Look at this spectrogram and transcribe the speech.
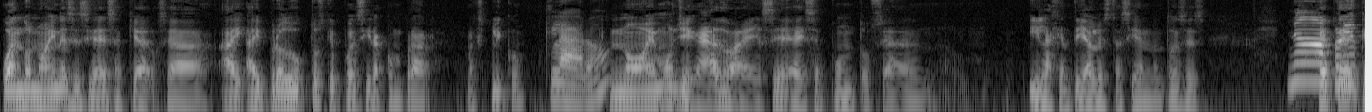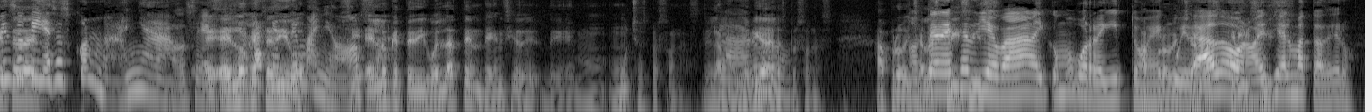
Cuando no hay necesidad de saquear, o sea, hay, hay productos que puedes ir a comprar. ¿Me explico? Claro. No hemos llegado a ese, a ese punto, o sea, y la gente ya lo está haciendo. Entonces, no, pero yo pienso que eso es con maña, o sea, eh, es, lo que te digo. es lo que te digo, es la tendencia de, de muchas personas, de la mayoría de las personas. Aprovechar no te dejes llevar ahí como borreguito, eh. Cuidado, no decía el matadero.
